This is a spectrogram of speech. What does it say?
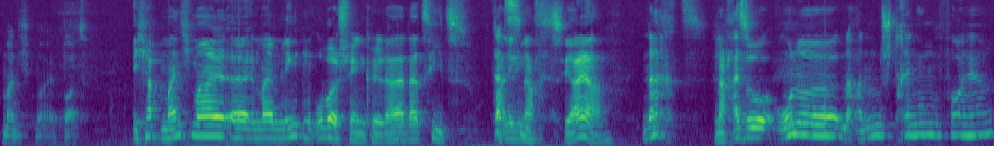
manchmal, Bot? Ich habe manchmal äh, in meinem linken Oberschenkel, da, da zieht's. Da Vor allem nachts. Ja, ja. Nachts? Nachts. Also ohne eine Anstrengung vorher?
